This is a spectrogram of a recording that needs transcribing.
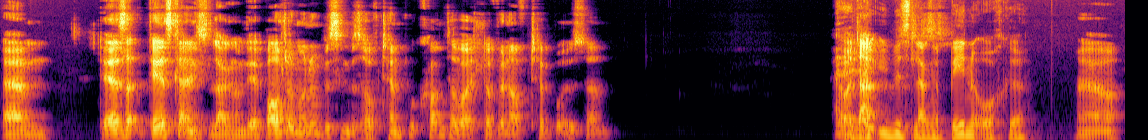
Ähm, der ist, der ist gar nicht so langsam. Der braucht immer nur ein bisschen, bis er auf Tempo kommt. Aber ich glaube, wenn er auf Tempo ist, dann. Aber der hat übelst lange Beine auch, gell? Ja.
